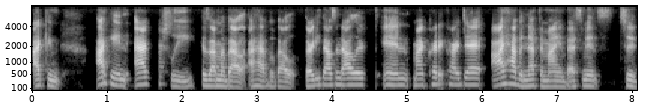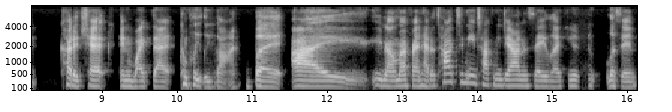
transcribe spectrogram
I can I can actually because I'm about I have about thirty thousand dollars in my credit card debt. I have enough in my investments to cut a check and wipe that completely gone. But I, you know, my friend had to talk to me, talk me down and say, like, you listen,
